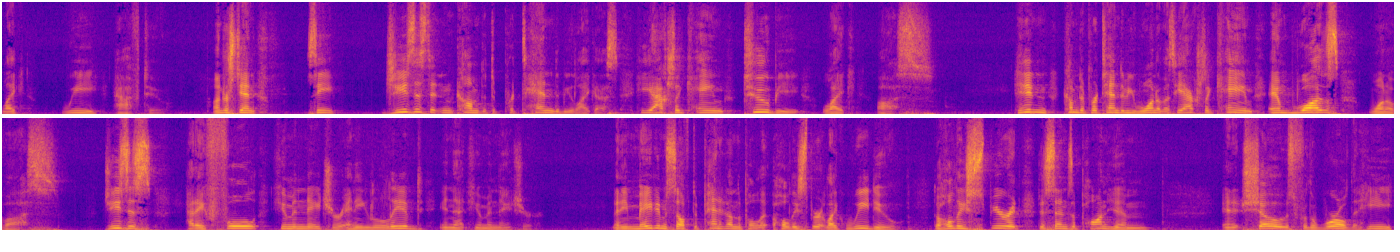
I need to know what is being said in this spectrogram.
like we have to. Understand, see, Jesus didn't come to, to pretend to be like us, he actually came to be like us. He didn't come to pretend to be one of us. He actually came and was one of us. Jesus had a full human nature, and he lived in that human nature. And he made himself dependent on the Holy Spirit like we do. The Holy Spirit descends upon him, and it shows for the world that he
